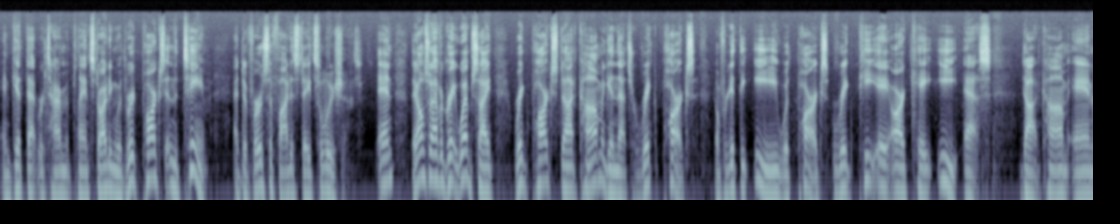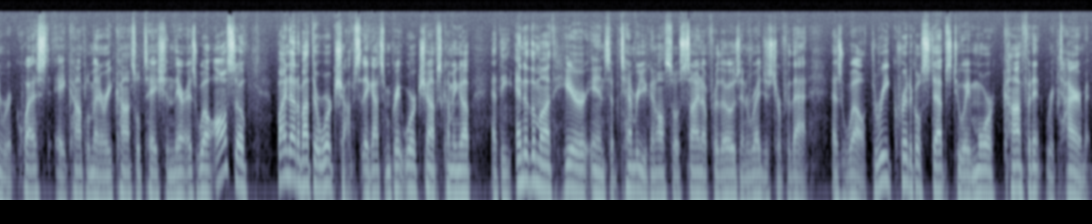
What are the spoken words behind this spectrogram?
and get that retirement plan starting with Rick Parks and the team at Diversified Estate Solutions. And they also have a great website, rickparks.com. Again, that's Rick Parks. Don't forget the E with Parks, Rick, P A R K E S com, and request a complimentary consultation there as well. Also, find out about their workshops. They got some great workshops coming up at the end of the month here in September. You can also sign up for those and register for that as well. Three critical steps to a more confident retirement.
